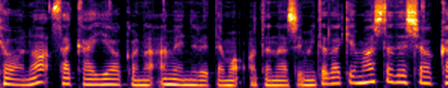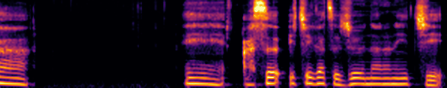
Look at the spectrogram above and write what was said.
今日の坂井陽子の雨濡れてもお楽しみいただけましたでしょうか？えー、明日1月17日、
